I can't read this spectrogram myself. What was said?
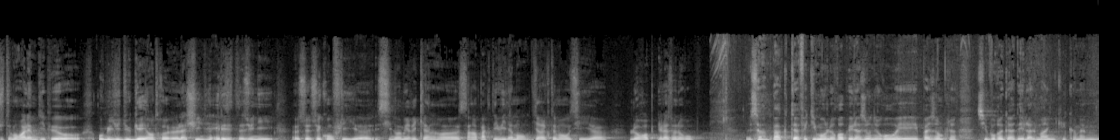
Justement, aller un petit peu au, milieu du guet entre la Chine et les États-Unis, ce, conflit sino-américain, ça impacte évidemment directement aussi l'Europe et la zone euro ça impacte effectivement l'Europe et la zone euro. Et par exemple, si vous regardez l'Allemagne, qui est quand même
